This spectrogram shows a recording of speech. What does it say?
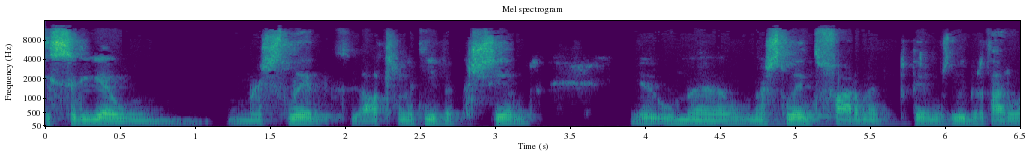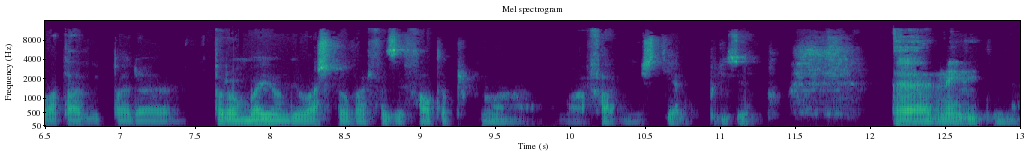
e seria um- uma excelente alternativa crescendo, uma, uma excelente forma de podermos libertar o Otávio para, para o meio, onde eu acho que ele vai fazer falta, porque não há, não há Fábio este ano, por exemplo, Ah, nem Vitinha.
